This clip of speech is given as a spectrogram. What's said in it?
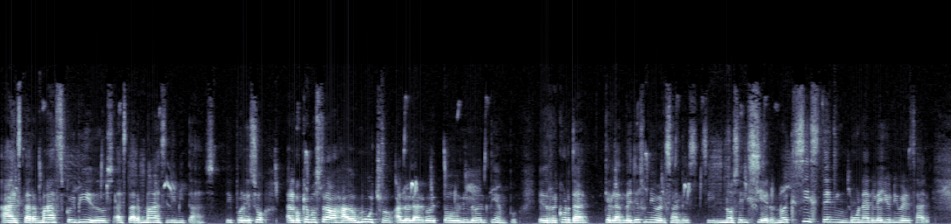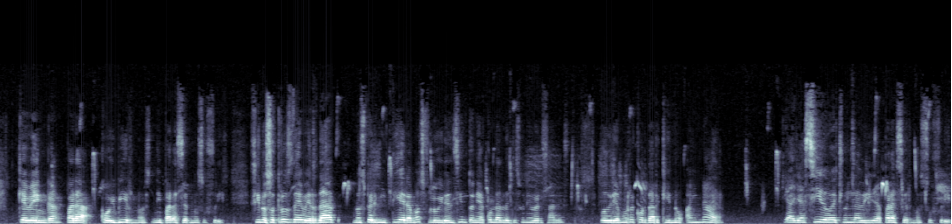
a estar más cohibidos, a estar más limitados. Y por eso algo que hemos trabajado mucho a lo largo de todo el hilo del tiempo es recordar que las leyes universales ¿sí? no se hicieron, no existe ninguna ley universal que venga para cohibirnos ni para hacernos sufrir. Si nosotros de verdad nos permitiéramos fluir en sintonía con las leyes universales, podríamos recordar que no hay nada que haya sido hecho en la vida para hacernos sufrir.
